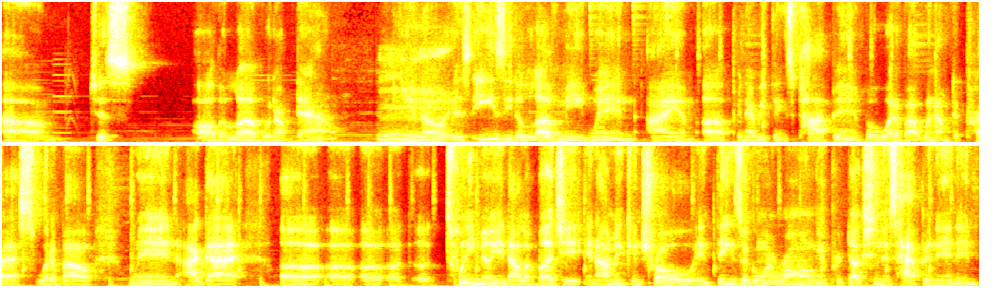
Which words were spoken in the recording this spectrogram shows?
um, just all the love when I'm down. Mm. You know, mm. it's easy to love me when I am up and everything's popping, but what about when I'm depressed? What about when I got a, a, a, a $20 million budget and I'm in control and things are going wrong and production is happening and,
